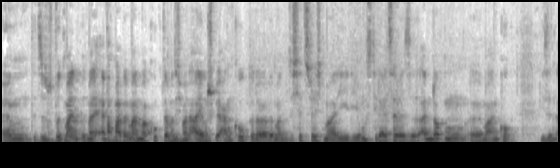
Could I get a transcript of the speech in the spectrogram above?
Ähm, das wird man, wird man einfach mal, wenn man mal guckt, wenn man sich mal ein A-Jugendspiel anguckt oder wenn man sich jetzt vielleicht mal die, die Jungs, die da jetzt teilweise andocken, äh, mal anguckt, die sind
